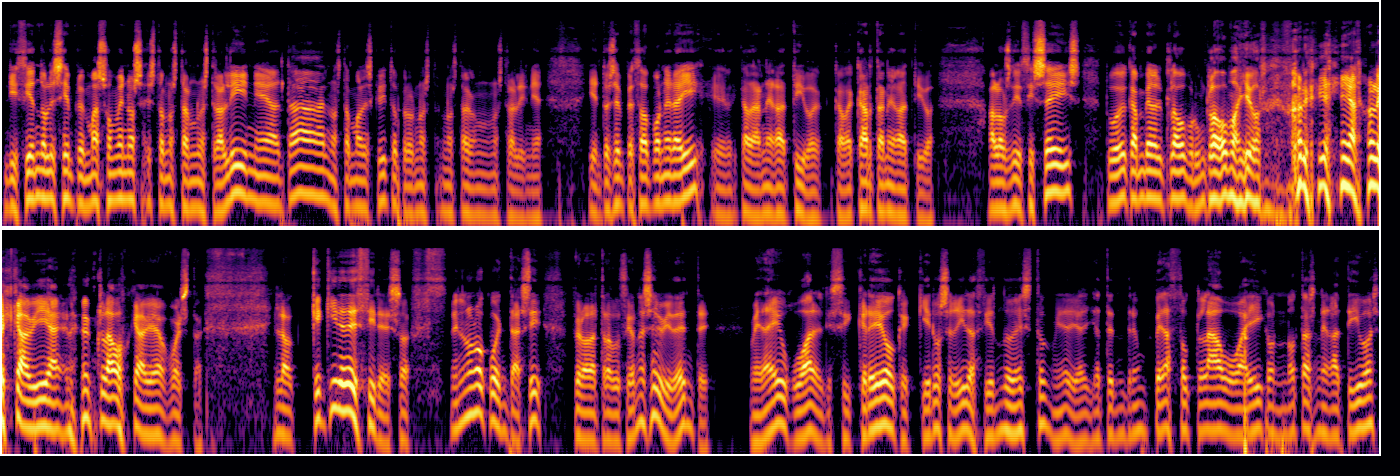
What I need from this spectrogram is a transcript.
diciéndole siempre más o menos esto no está en nuestra línea, tal, no está mal escrito, pero no está, no está en nuestra línea. Y entonces empezó a poner ahí eh, cada negativa, cada carta negativa. A los 16 tuvo que cambiar el clavo por un clavo mayor, porque ya no le cabía en el clavo que había puesto. Lo- ¿Qué quiere decir eso? Él no lo cuenta así, pero la traducción es evidente. Me da igual, si creo que quiero seguir haciendo esto, mira, ya, ya tendré un pedazo clavo ahí con notas negativas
